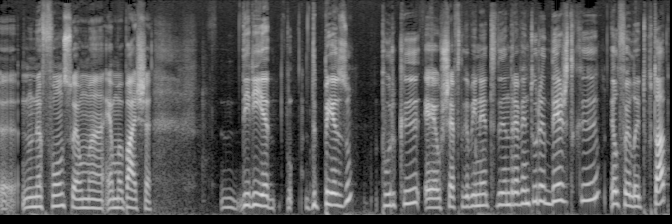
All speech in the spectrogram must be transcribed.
uh, Nuno Afonso é uma, é uma baixa, diria, de peso, porque é o chefe de gabinete de André Ventura desde que ele foi eleito deputado.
